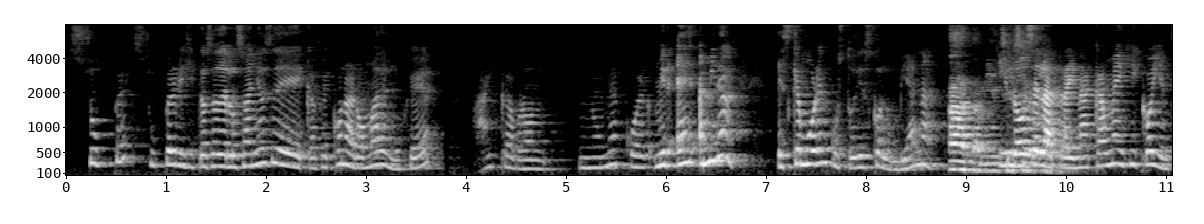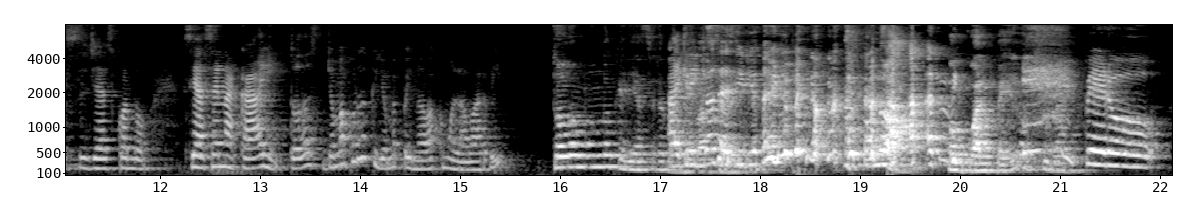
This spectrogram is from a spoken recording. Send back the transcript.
súper, súper viejita, o sea, de los años de Café con Aroma de Mujer. Ay, cabrón, no me acuerdo. Mira, eh, ah, mira, es que Amor en Custodia es colombiana. Ah, también Y sí. luego se la traen acá a México y entonces ya es cuando se hacen acá y todas. Yo me acuerdo que yo me peinaba como la Barbie. Todo el mundo quería ser Ay, creí que ibas a decir, yo también me peinaba. No, ¿con cuál pelo? Pero,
